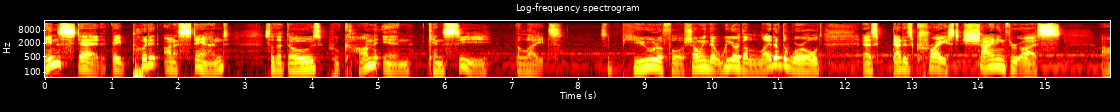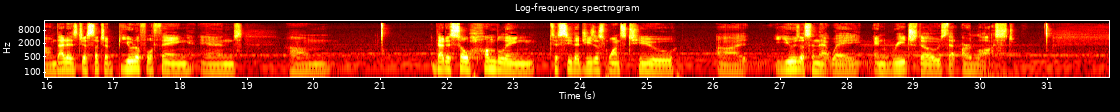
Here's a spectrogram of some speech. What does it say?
Instead, they put it on a stand so that those who come in can see the light. It's beautiful, showing that we are the light of the world, as that is Christ shining through us. Um, that is just such a beautiful thing, and um, that is so humbling to see that Jesus wants to uh, use us in that way and reach those that are lost.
